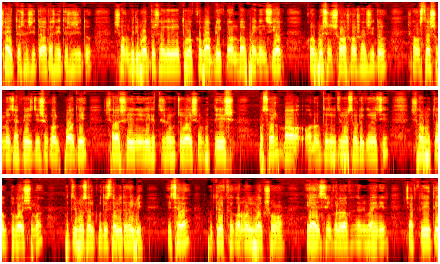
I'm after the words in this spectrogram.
স্বায়ত্তশাসিত আধা স্বায়ত্তশাসিত সংবিধিবদ্ধ সরকারি কর্তৃপক্ষ পাবলিক, নন বা ফাইন্যান্সিয়াল কর্পোরেশন সহ স্বশাসিত সংস্থার সময় চাকরির যে সকল পদে সরাসরি নিয়োগের ক্ষেত্রে সর্বোচ্চ বয়স বত্রিশ বছর বা অনূর্ধ্ব বছর রয়েছে, সর্বোচ্চ উক্ত বয়সসীমা বত্রিশ বছর প্রতিস্থাপিত হইবে। এছাড়া প্রতিরক্ষা কর্মবিভাগ সহ এই আইন শৃঙ্খলা রক্ষাকারী বাহিনীর চাকরিতে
